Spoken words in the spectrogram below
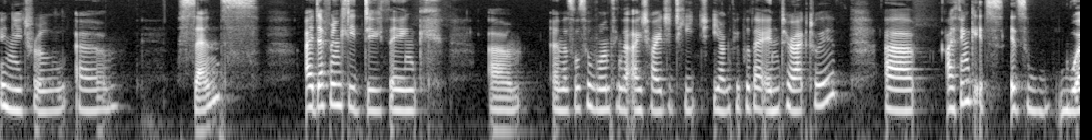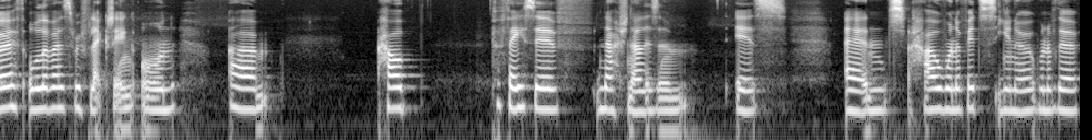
a neutral um, sense. I definitely do think, um, and that's also one thing that I try to teach young people that I interact with. Uh, I think it's it's worth all of us reflecting on um, how pervasive nationalism is and how one of its, you know, one of the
